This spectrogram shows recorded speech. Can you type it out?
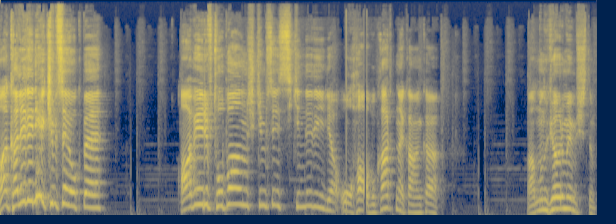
Lan kalede niye kimse yok be? Abi herif topu almış kimsenin sikinde değil ya. Oha bu kart ne kanka? Ben bunu görmemiştim.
